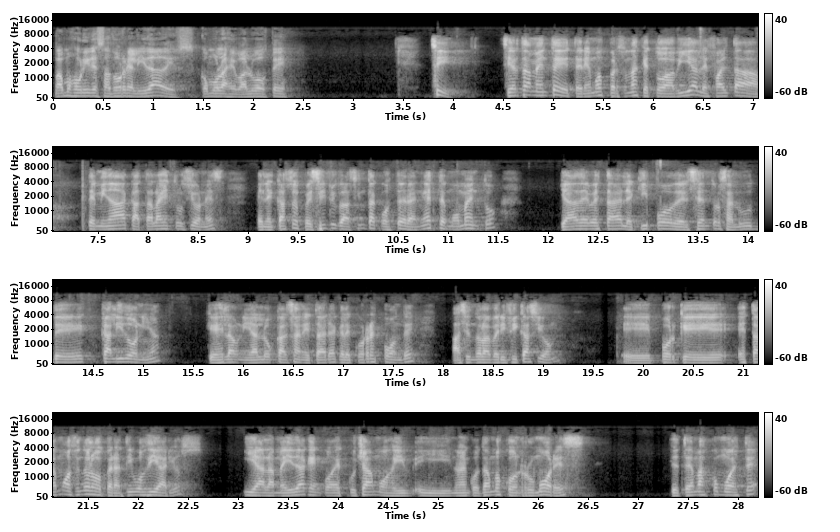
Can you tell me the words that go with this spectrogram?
Vamos a unir esas dos realidades. ¿Cómo las evalúa usted? Sí, ciertamente tenemos personas que todavía le falta terminada de acatar las instrucciones. En el caso específico de la cinta costera, en este momento ya debe estar el equipo del Centro de Salud de Caledonia, que es la unidad local sanitaria que le corresponde, haciendo la verificación, eh, porque estamos haciendo los operativos diarios y a la medida que escuchamos y, nos encontramos con rumores de temas como este,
